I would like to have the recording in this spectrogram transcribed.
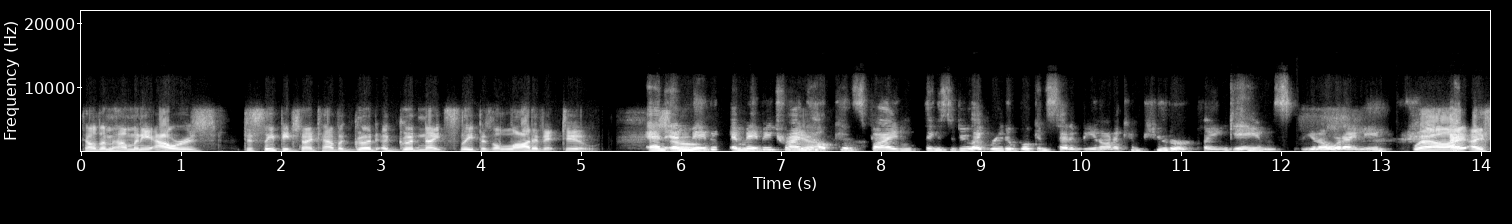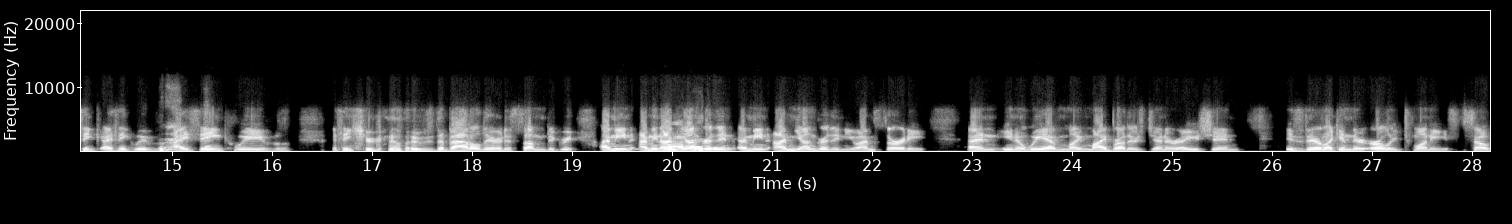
Tell them how many hours to sleep each night to have a good, a good night's sleep is a lot of it too and so, and maybe and maybe trying yeah. to help kids find things to do like read a book instead of being on a computer playing games you know what i mean? Well i, I think i think we've i think we've i think you're going to lose the battle there to some degree. I mean i mean i'm younger than i mean i'm younger than you. I'm 30 and you know we have my my brother's generation is they're like in their early 20s so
